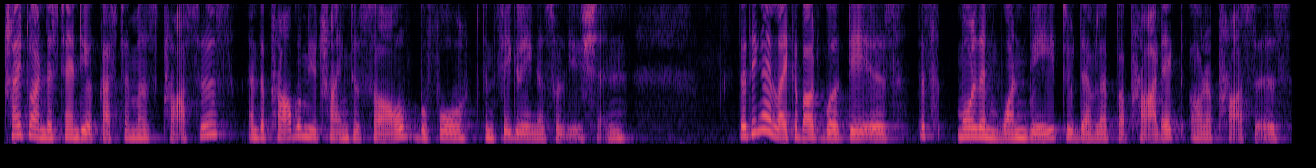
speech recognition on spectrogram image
Try to understand your customer's process and the problem you're trying to solve before configuring a solution. The thing I like about Workday is there's more than one way to develop a product or a process.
